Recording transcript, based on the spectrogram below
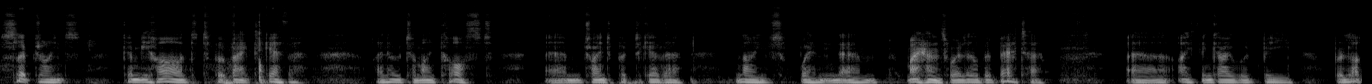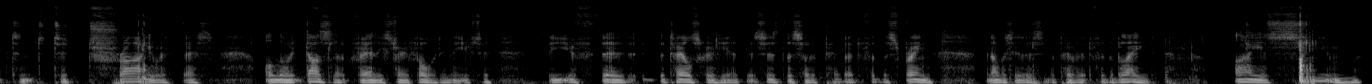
slip joints can be hard to put back together. I know to my cost, um, trying to put together knives when um, my hands were a little bit better, uh, I think I would be reluctant to try with this, although it does look fairly straightforward in that you've to you've the the tail screw here. This is the sort of pivot for the spring, and obviously this is the pivot for the blade. I assume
